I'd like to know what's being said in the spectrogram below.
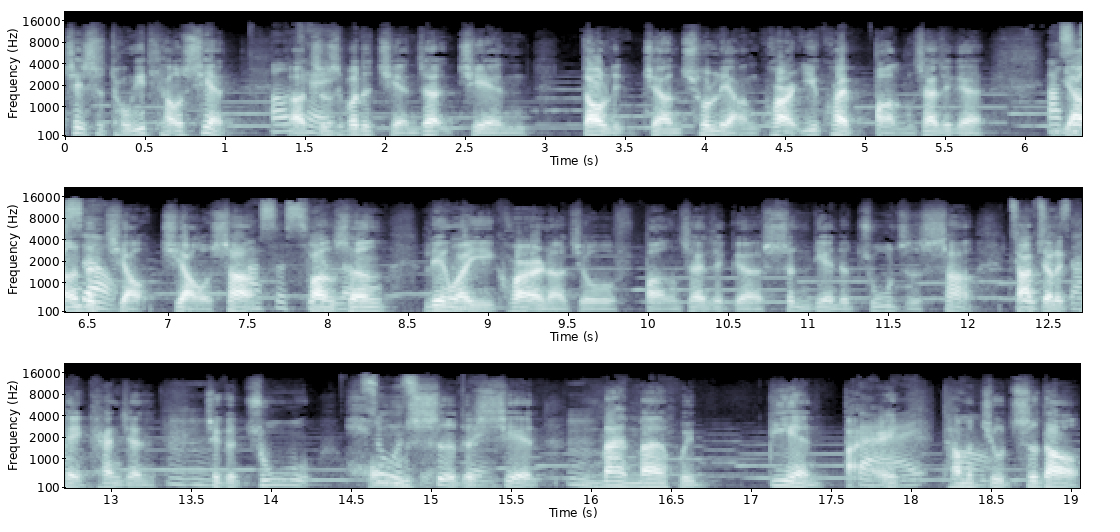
这是同一条线。啊，只是把它剪在剪到剪出两块，一块绑在这个羊的脚脚上放生，另外一块呢就绑在这个圣殿的珠子上，大家呢可以看见这个珠红色的线慢慢会变白，嗯、他们就知道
